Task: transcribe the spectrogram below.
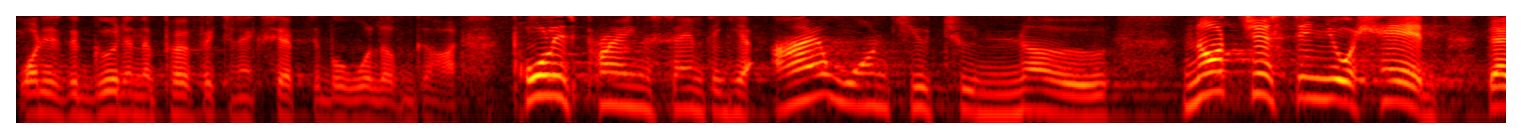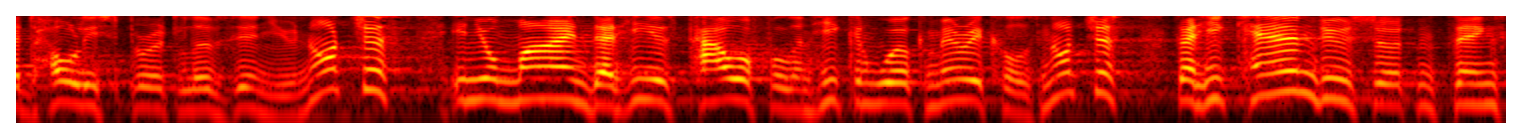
what is the good and the perfect and acceptable will of God. Paul is praying the same thing here. I want you to know, not just in your head that Holy Spirit lives in you, not just in your mind that He is powerful and He can work miracles, not just that He can do certain things,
